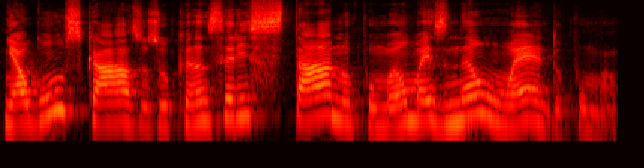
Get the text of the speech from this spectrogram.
Em alguns casos, o câncer está no pulmão, mas não é do pulmão.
